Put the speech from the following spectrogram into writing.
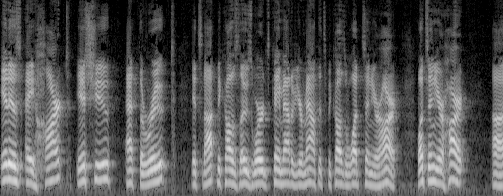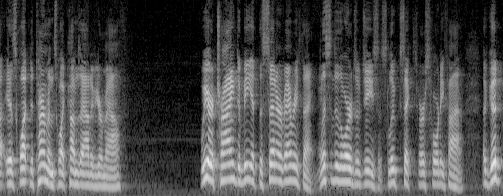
It is a heart issue at the root. It's not because those words came out of your mouth, it's because of what's in your heart. What's in your heart uh, is what determines what comes out of your mouth. We are trying to be at the center of everything. Listen to the words of Jesus, Luke 6, verse 45. A good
